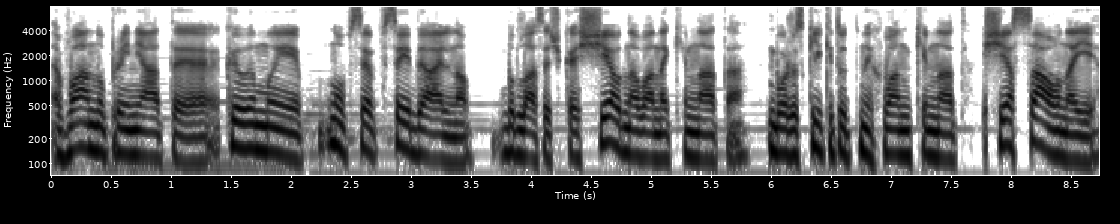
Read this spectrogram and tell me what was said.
ванну прийняти, килими. Ну, все, все ідеально. Будь ласка, ще одна ванна кімната. Боже, скільки тут них ванн кімнат? Ще сауна є.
